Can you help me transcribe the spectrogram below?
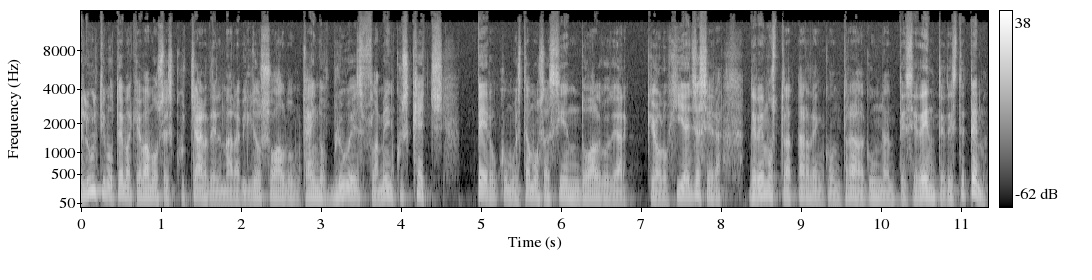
El último tema que vamos a escuchar del maravilloso álbum Kind of Blue es Flamenco Sketch, pero como estamos haciendo algo de arqueología yacera, debemos tratar de encontrar algún antecedente de este tema.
